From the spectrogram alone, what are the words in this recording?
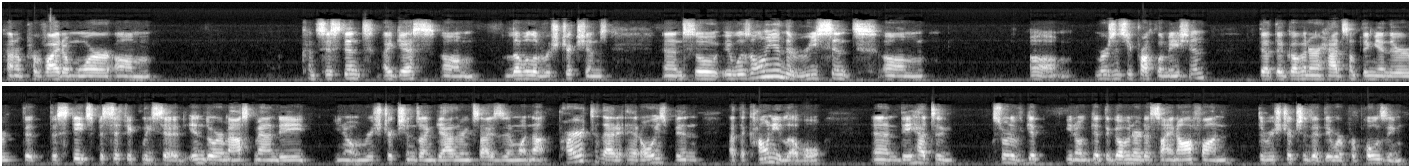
kind of provide a more um, consistent, I guess, um, level of restrictions. And so it was only in the recent um, um emergency proclamation that the governor had something in there that the state specifically said indoor mask mandate, you know, restrictions on gathering sizes and whatnot. Prior to that, it had always been at the county level, and they had to sort of get, you know, get the governor to sign off on the restrictions that they were proposing.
